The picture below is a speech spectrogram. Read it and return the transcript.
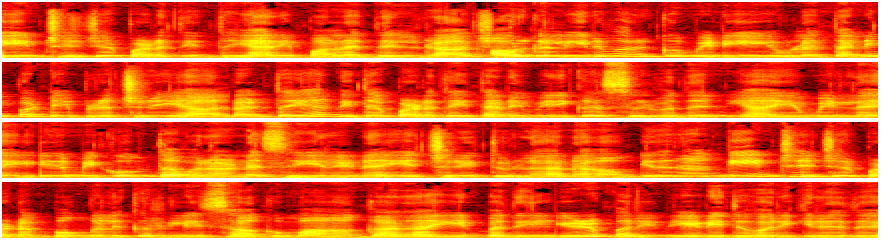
கேம் சேஞ்சர் படத்தின் தயாரிப்பாளர் தில்ராஜ் அவர்கள் இருவருக்கும் இடையே உள்ள தனிப்பட்ட பிரச்சனையால் நான் தயாரித்த படத்தை தடை விதிக்க சொல்வது நியாயமில்லை. இது மிகவும் தவறான செயல் என எச்சரித்துள்ளாராம். இதனால் கேம் சேஞ்சர் படம் பொங்கலுக்கு ரிலீஸ் ஆகுமா ஆகாதா என்பதில் இழுபறி நீடித்து வருகிறது.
